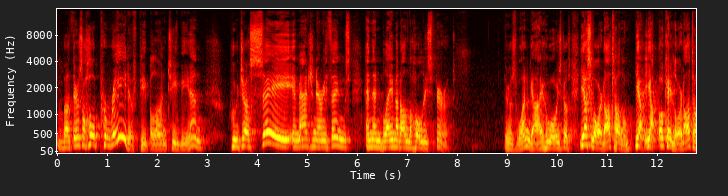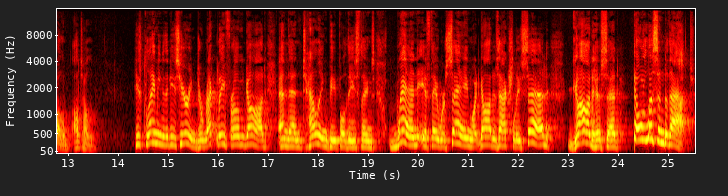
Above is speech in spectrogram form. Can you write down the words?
but there's a whole parade of people on TBN who just say imaginary things and then blame it on the Holy Spirit. There's one guy who always goes, Yes, Lord, I'll tell him. Yeah, yeah, okay, Lord, I'll tell him. I'll tell him. He's claiming that he's hearing directly from God and then telling people these things when, if they were saying what God has actually said, God has said, Don't listen to that.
